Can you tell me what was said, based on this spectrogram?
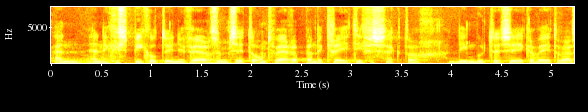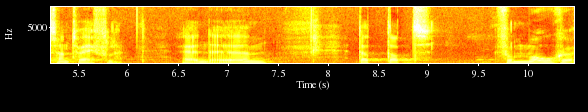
En in een gespiegeld universum zit de ontwerp en de creatieve sector. Die moeten zeker weten waar ze aan twijfelen. En uh, dat, dat vermogen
